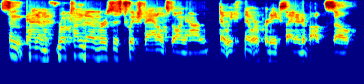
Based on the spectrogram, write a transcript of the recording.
some kind of rotunda versus Twitch battles going on that we that we're pretty excited about. So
